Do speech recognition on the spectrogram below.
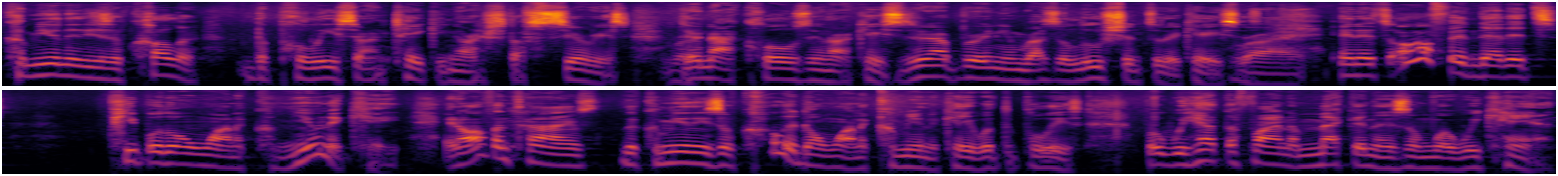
communities of color, the police aren't taking our stuff serious. They're not closing our cases. They're not bringing resolution to the cases. Right. And it's often that it's people don't want to communicate. And oftentimes the communities of color don't want to communicate with the police. But we have to find a mechanism where we can.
